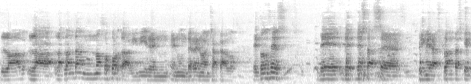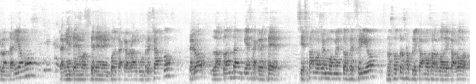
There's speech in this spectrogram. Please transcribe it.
la, la, planta no soporta vivir en, en, un terreno encharcado. Entonces, de, estas eh, primeras plantas que plantaríamos, también tenemos que tener en cuenta que habrá algún rechazo, pero la planta empieza a crecer. Si estamos en momentos de frío, nosotros aplicamos algo de calor.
